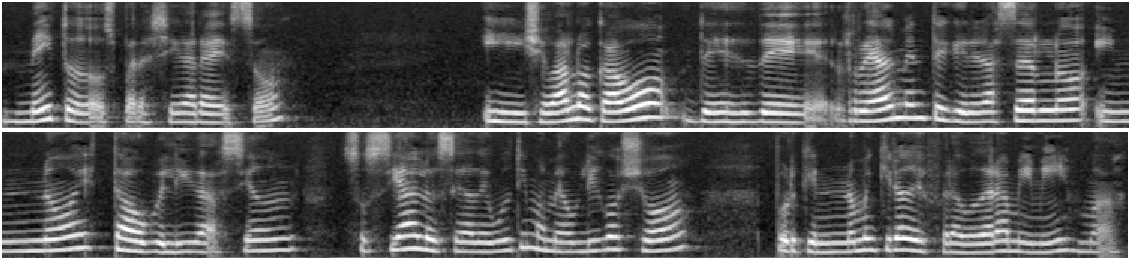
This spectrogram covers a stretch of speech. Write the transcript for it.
métodos para llegar a eso y llevarlo a cabo desde realmente querer hacerlo y no esta obligación social, o sea, de última me obligo yo porque no me quiero defraudar a mí misma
